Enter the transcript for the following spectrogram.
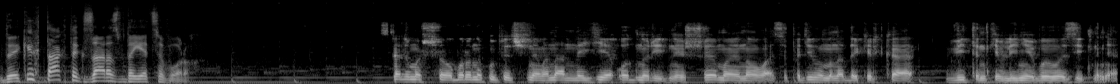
До яких тактик зараз вдається ворог? Скажемо, що оборона Куп'янщини вона не є однорідною. Що я маю на увазі? Поділимо на декілька відтинків лінії бойового зіткнення.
